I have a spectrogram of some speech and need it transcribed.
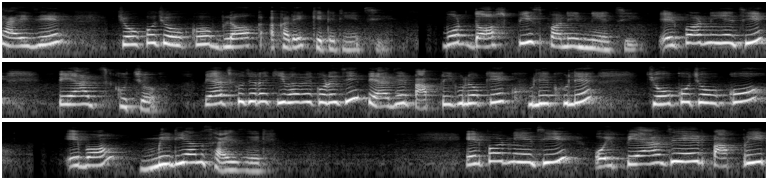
সাইজের চৌকো চৌকো ব্লক আকারে কেটে নিয়েছি। মোট দশ পিস পনির নিয়েছি। এরপর নিয়েছি পেঁয়াজ কুচো। পেঁয়াজ কুচোটা কীভাবে করেছি? পেঁয়াজের পাপড়িগুলোকে খুলে খুলে, চৌকো চৌকো এবং মিডিয়াম সাইজের। এরপর নিয়েছি ওই পেঁয়াজের পাপড়ির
